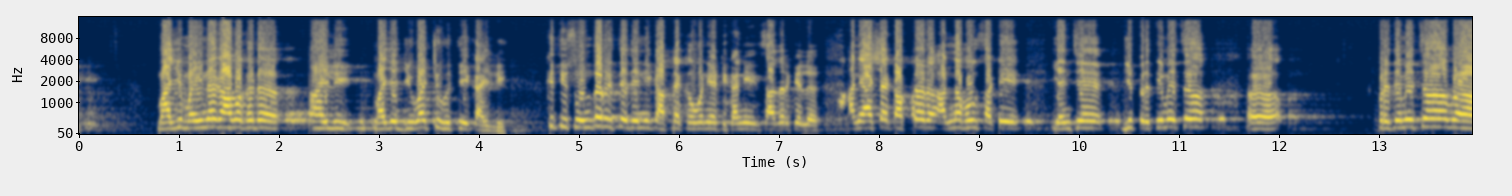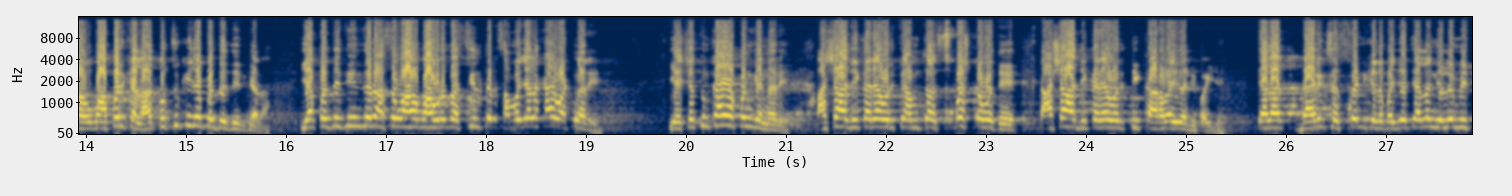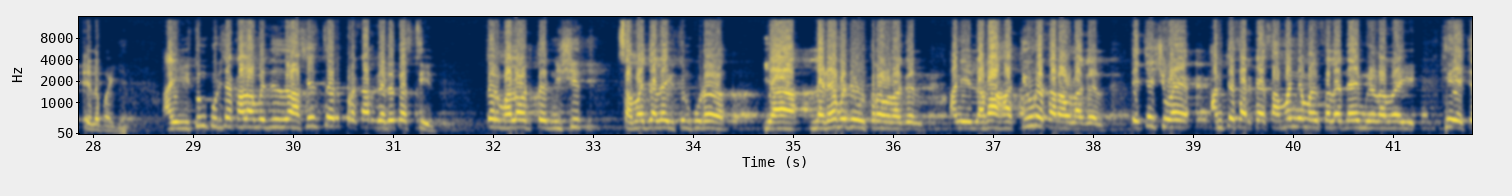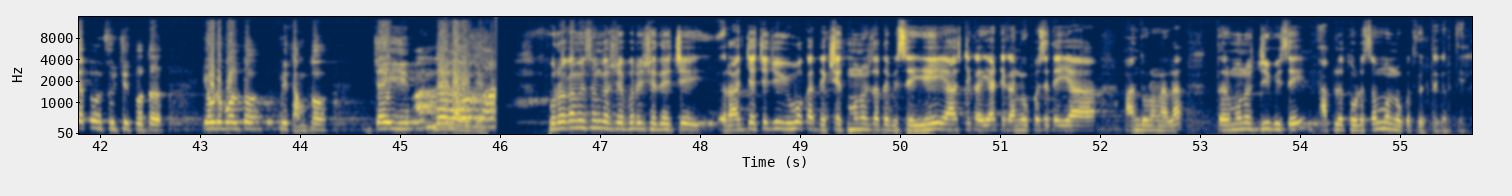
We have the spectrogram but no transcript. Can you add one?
माझी महिना गावाकडं राहिली माझ्या जीवाची होती काहिली किती सुंदररित्या त्यांनी आपल्या कवन या ठिकाणी सादर केलं. आणि अशा डॉक्टर अण्णाभाऊ साठे यांचे जी प्रतिमेचं प्रतिमेचा वापर केला तो चुकीच्या पद्धतीने केला. या पद्धतीने जर असं वा वावरत असतील तर समाजाला काय वाटणार आहे? याच्यातून काय आपण घेणार आहे? अशा अधिकाऱ्यावरती आमचं स्पष्ट मत आहे अशा अधिकाऱ्यावरती कारवाई झाली पाहिजे. त्याला डायरेक्ट सस्पेंड केलं पाहिजे त्याला निलंबित केलं पाहिजे. आणि इथून पुढच्या काळामध्ये जर असेच जर प्रकार घडत असतील तर मला वाटतं निश्चित समाजाला इथून पुढं या लढ्यामध्ये उतरावं लागेल आणि लढा हा तीव्र करावा लागेल. त्याच्याशिवाय आमच्यासारख्या सामान्य माणसाला न्याय मिळणार नाही हे याच्यातून सूचित होतं. एवढं बोलतो. मी थांबतो. जय हिंद. जय लावजे पुरोगामी संघर्ष परिषदेचे राज्याचे जे युवक अध्यक्ष आहेत मनोजदादा बिसे हे याच ठिकाणी या ठिकाणी उपस्थित आहे या आंदोलनाला. तर मनोजजी बिसे आपलं थोडंसं मनोगत व्यक्त करतील.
